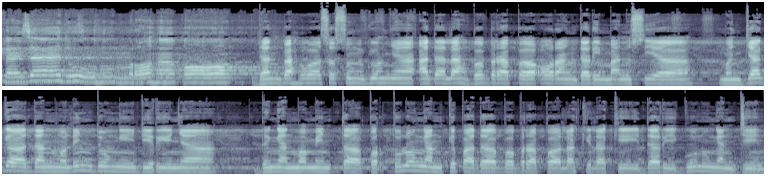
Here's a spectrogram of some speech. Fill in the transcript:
فزادوهم رهقا dan bahawa sesungguhnya adalah beberapa orang dari manusia menjaga dan melindungi dirinya dengan meminta pertolongan kepada beberapa laki-laki dari gunungan jin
